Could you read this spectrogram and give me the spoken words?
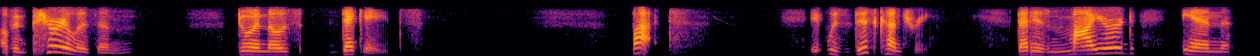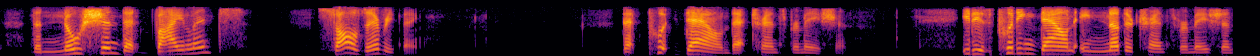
of imperialism during those decades. But it was this country that is mired in the notion that violence solves everything, that put down that transformation. It is putting down another transformation,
